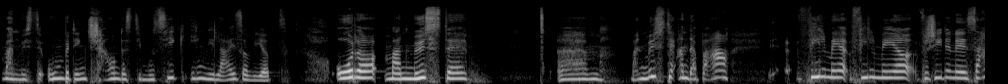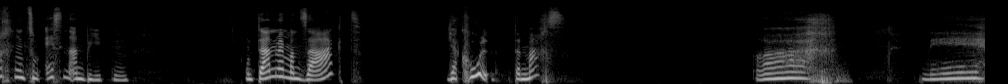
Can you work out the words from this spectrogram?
man müsste unbedingt schauen, dass die Musik irgendwie leiser wird. Oder man müsste, ähm, man müsste an der Bar viel mehr, viel mehr verschiedene Sachen zum Essen anbieten. Und dann, wenn man sagt, ja cool, dann mach's. Ach, nee,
